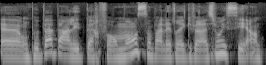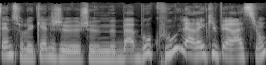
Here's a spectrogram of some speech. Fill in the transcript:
Euh, on peut pas parler de performance sans parler de récupération et c'est un thème sur lequel je, je me bats beaucoup, la récupération.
